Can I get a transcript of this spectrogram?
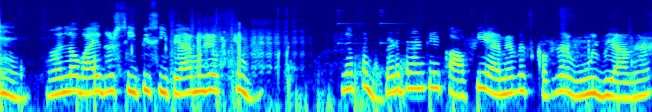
मतलब भाई इधर सी पी सी पे आए मुझे मुझे अपना बेड बनाने के लिए काफ़ी है मेरे पास काफ़ी सारे वूल भी आ गए हैं।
